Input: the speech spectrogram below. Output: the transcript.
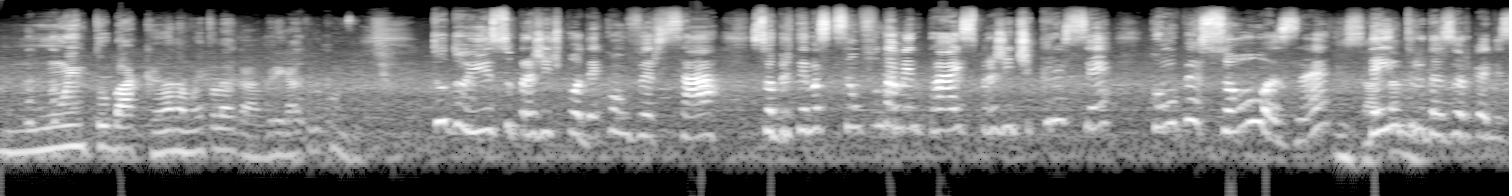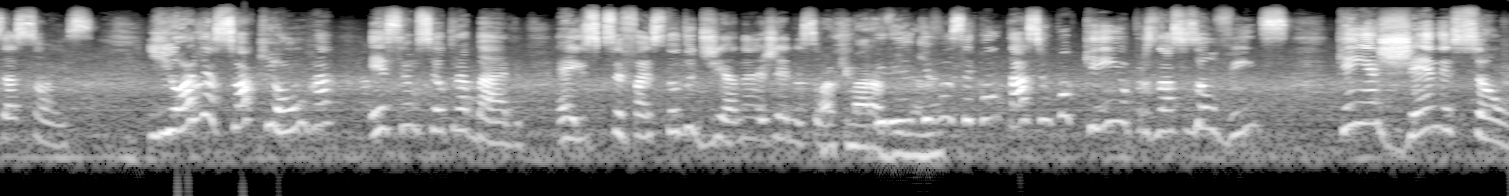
muito bacana, muito legal. Obrigado pelo convite. Tudo isso para a gente poder conversar sobre temas que são fundamentais para a gente crescer como pessoas, né? Exatamente. Dentro das organizações. E olha só que honra, esse é o seu trabalho. É isso que você faz todo dia, né, Genison? Olha que maravilha. Queria que né? você contasse um pouquinho para os nossos ouvintes quem é Genison,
